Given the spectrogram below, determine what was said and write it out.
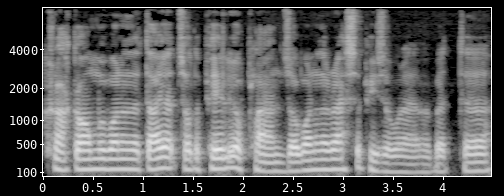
crack on with one of the diets or the paleo plans or one of the recipes or whatever. But uh,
